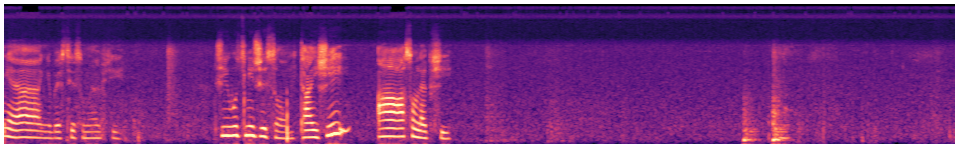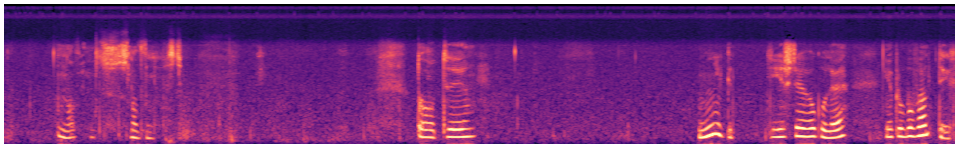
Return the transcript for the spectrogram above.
Nie, niebiescy są lepsi. Czyli łuczniczy są tańsi, a są lepsi. No, no więc znowu niebiescy. To ty... Nigdy jeszcze w ogóle nie próbowałem tych.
